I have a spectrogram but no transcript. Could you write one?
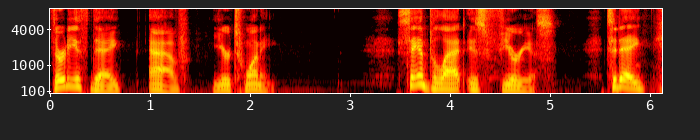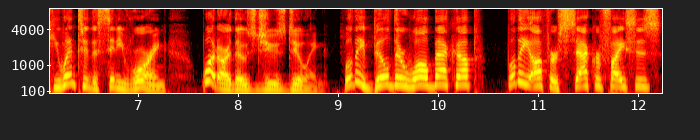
30th day, Av, year 20. Sanballat is furious. Today, he went to the city roaring, What are those Jews doing? Will they build their wall back up? Will they offer sacrifices?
